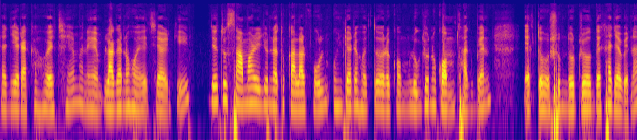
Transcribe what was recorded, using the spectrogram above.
সাজিয়ে রাখা হয়েছে মানে লাগানো হয়েছে আর কি। যেহেতু সামার এই জন্য এত কালারফুল উইন্টারে হয়তো এরকম লোকজনও কম থাকবেন। এত সৌন্দর্য দেখা যাবে না।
